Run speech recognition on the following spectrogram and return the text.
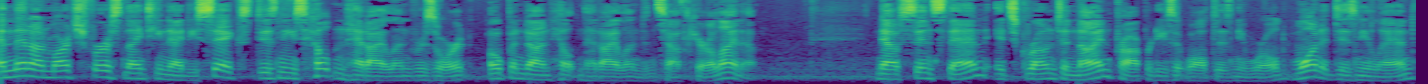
And then on March 1st, 1996, Disney's Hilton Head Island Resort opened on Hilton Head Island in South Carolina. Now, since then, it's grown to nine properties at Walt Disney World, one at Disneyland,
